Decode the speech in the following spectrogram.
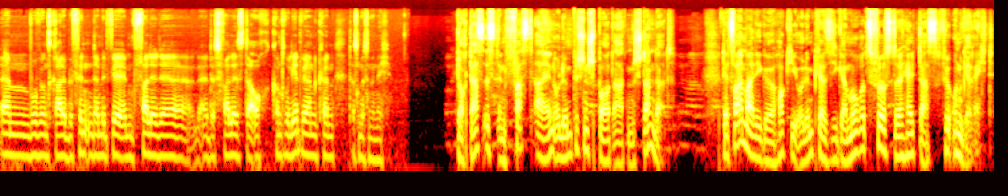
ähm, wo wir uns gerade befinden, damit wir im Falle der, äh, des Falles da auch kontrolliert werden können, das müssen wir nicht. Doch das ist in fast allen olympischen Sportarten Standard. Der zweimalige Hockey-Olympiasieger Moritz Fürste hält das für ungerecht.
